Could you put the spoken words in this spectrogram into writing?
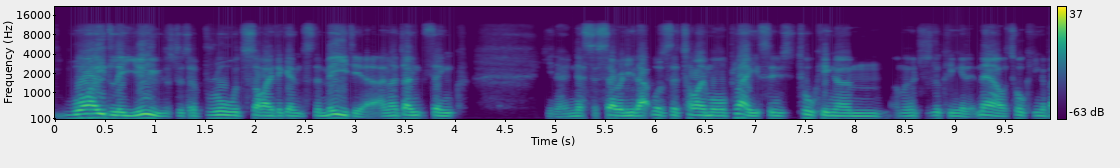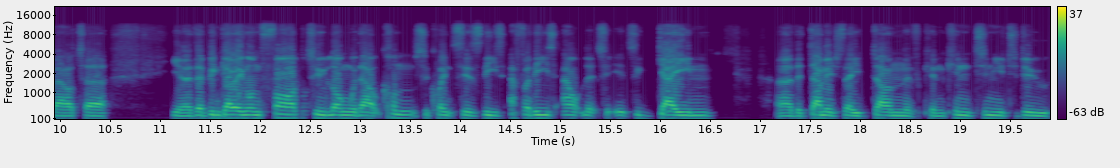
widely used as a broadside against the media and i don't think you know necessarily that was the time or place and he's talking um i'm just looking at it now talking about uh you know they've been going on far too long without consequences these for these outlets it's a game uh, the damage they've done can continue to do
